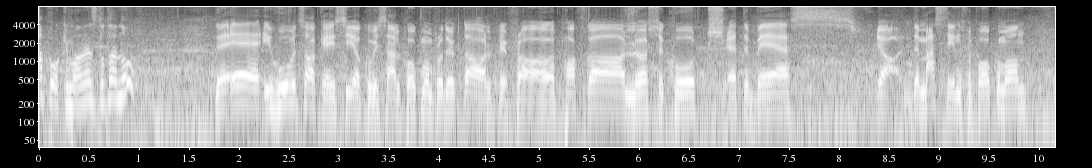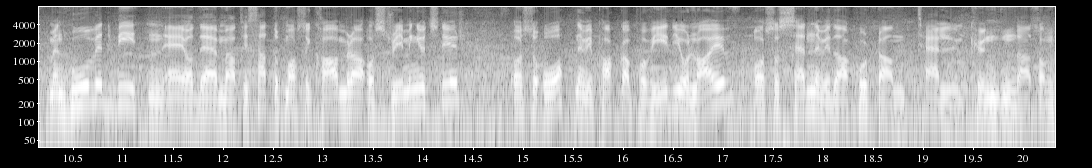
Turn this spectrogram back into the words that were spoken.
er pokemadness.no? Det er i hovedsak ei side hvor vi selger Pokémon-produkter. Alt fra pakker, løse kort, ETBs Ja, det meste innenfor Pokémon. Men hovedbiten er jo det med at vi setter opp masse kamera og streamingutstyr. Og så åpner vi pakka på video live, og så sender vi da kortene til kunden, da, som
